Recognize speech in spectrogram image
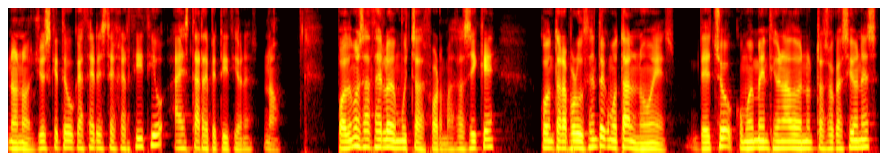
no, no, yo es que tengo que hacer este ejercicio a estas repeticiones. No, podemos hacerlo de muchas formas, así que contraproducente como tal no es. De hecho, como he mencionado en otras ocasiones,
